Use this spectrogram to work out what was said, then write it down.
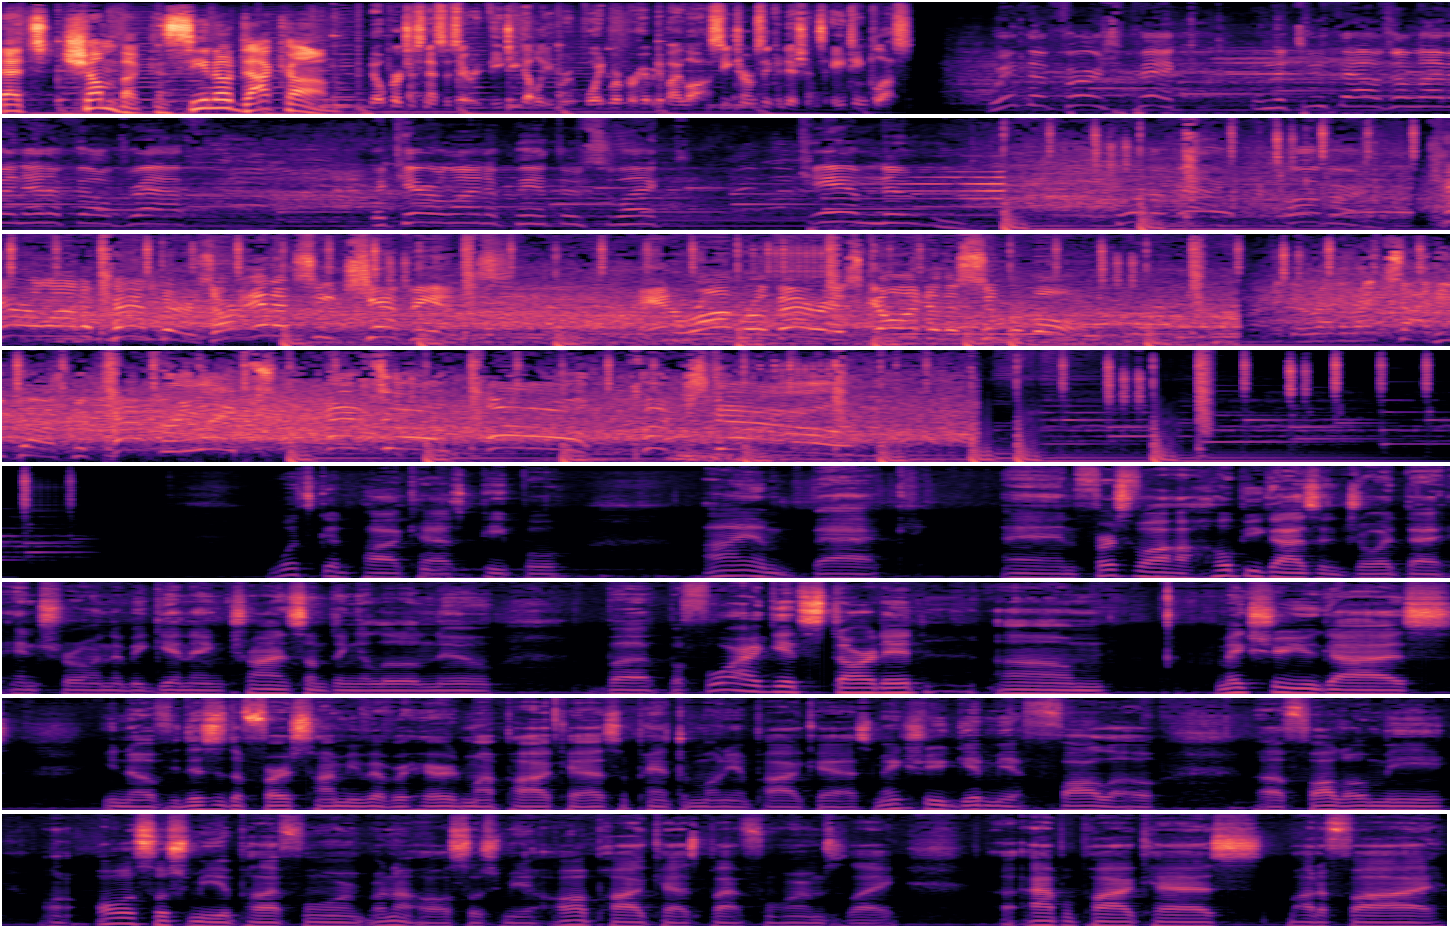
That's chumbacasino.com. No purchase necessary. VGW Group. Void were prohibited by law. See terms and conditions. 18 plus. With the first pick in the 2011 NFL Draft, the Carolina Panthers select Cam Newton, quarterback, Auburn. Carolina Panthers are NFC champions. And Ron Rivera is going to the Super Bowl. Trying to get around the right side. He does. McCaffrey leaps. What's good, podcast people? I am back. And first of all, I hope you guys enjoyed that intro in the beginning, trying something a little new. But before I get started, um, make sure you guys, you know, if this is the first time you've ever heard my podcast, a Panthermonium podcast, make sure you give me a follow. Uh, follow me on all social media platforms, or not all social media, all podcast platforms like uh, Apple Podcasts, Spotify,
